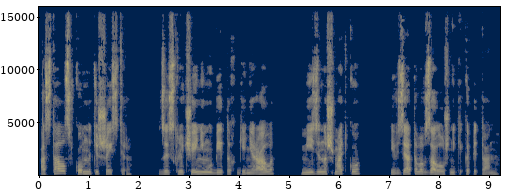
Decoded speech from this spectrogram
осталось в комнате шестеро, за исключением убитых генерала, Мизина Шматько и взятого в заложники капитана.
